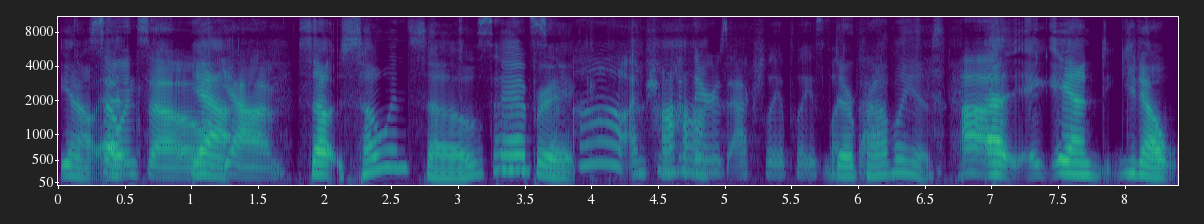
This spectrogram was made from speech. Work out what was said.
you know So and so, yeah. yeah, so so and so fabric Oh, I'm sure there is actually a place like there that. probably is Uh, uh, and you know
